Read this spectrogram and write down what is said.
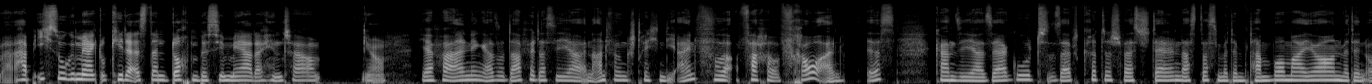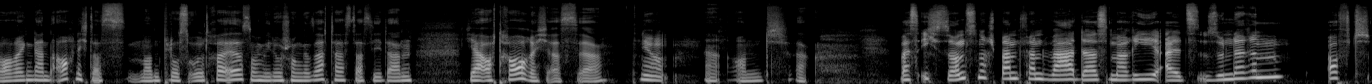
habe ich so gemerkt, okay, da ist dann doch ein bisschen mehr dahinter. Ja. Ja, vor allen Dingen also dafür, dass sie ja in Anführungsstrichen die einfache Frau ist, kann sie ja sehr gut selbstkritisch feststellen, dass das mit dem Tambourmajor und mit den Ohrringen dann auch nicht das Nonplusultra ist und wie du schon gesagt hast, dass sie dann ja auch traurig ist, ja. Ja. ja und ja. Was ich sonst noch spannend fand, war, dass Marie als Sünderin oft,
